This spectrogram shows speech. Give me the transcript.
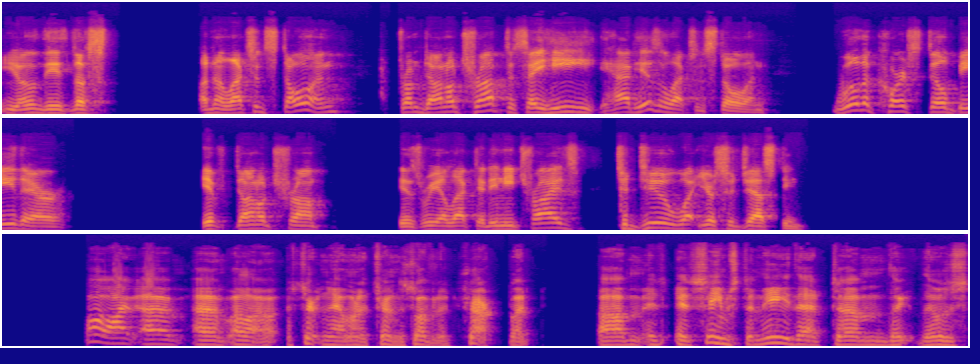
you know, the the an election stolen from Donald Trump to say he had his election stolen. Will the court still be there if Donald Trump is reelected and he tries to do what you're suggesting? Oh, I, uh, uh, well, uh, certainly I want to turn this over to Chuck, but um, it, it seems to me that um, the, those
